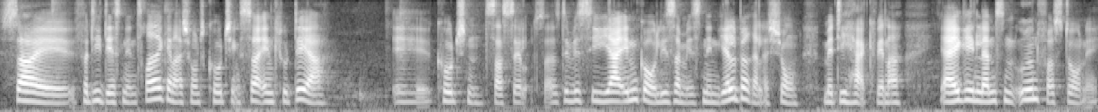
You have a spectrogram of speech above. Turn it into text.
så øh, fordi det er sådan en tredje generations coaching, så inkluderer øh, coachen sig selv. Så altså, det vil sige, at jeg indgår ligesom i sådan en hjælperelation med de her kvinder. Jeg er ikke en eller anden sådan udenforstående.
